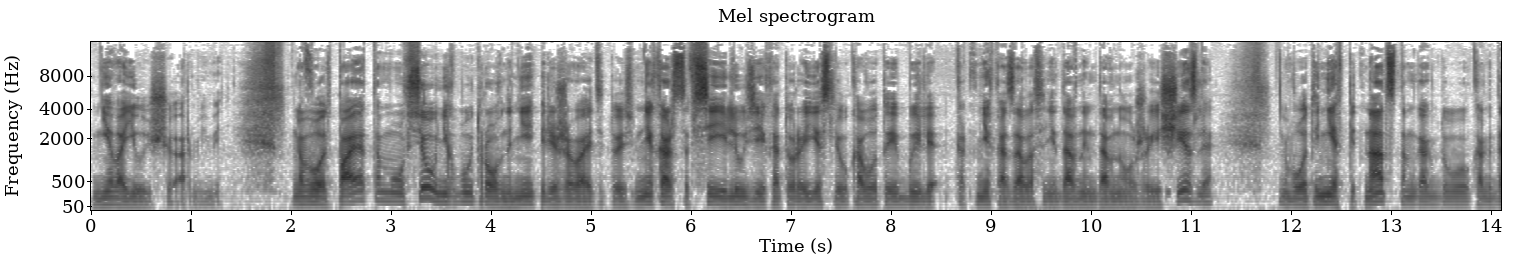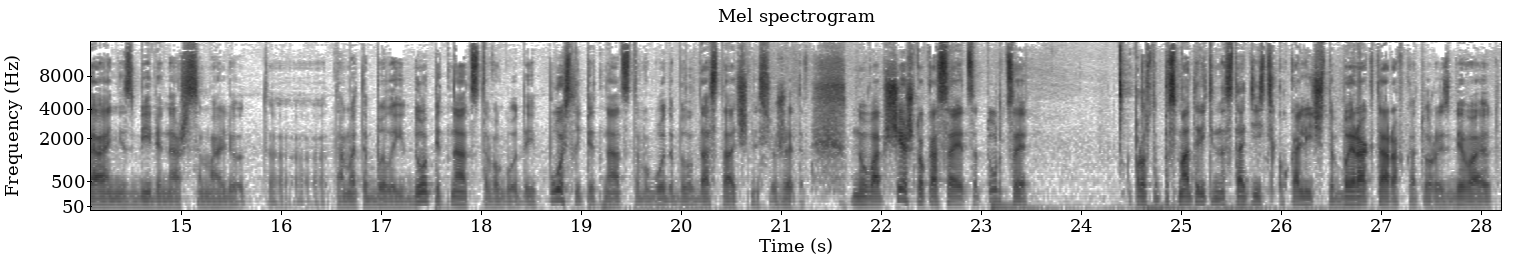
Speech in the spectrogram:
Не воюющую армию иметь. Вот, поэтому все у них будет ровно, не переживайте. То есть, мне кажется, все иллюзии, которые, если у кого-то и были, как мне казалось, они давным-давно уже исчезли. Вот, и не в 15 году, когда они сбили наш самолет. Э, там это было и до 15 года, и после 15 года было достаточно сюжетов. Но вообще, что касается Турции, просто посмотрите на статистику количества байрактаров, которые сбивают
